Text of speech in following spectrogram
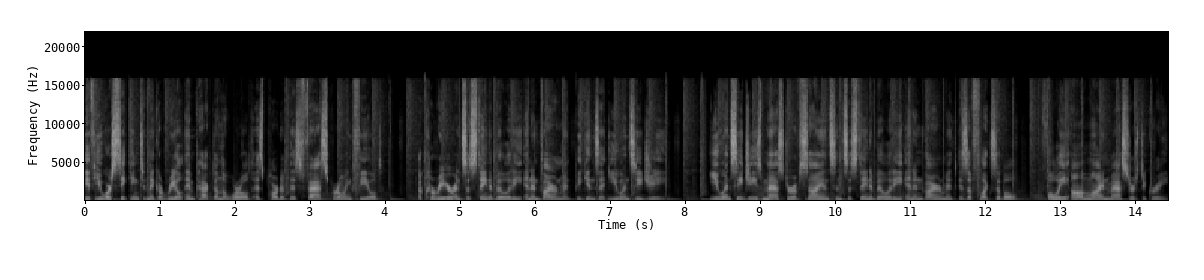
If you are seeking to make a real impact on the world as part of this fast growing field, a career in sustainability and environment begins at UNCG. UNCG's Master of Science in Sustainability and Environment is a flexible, fully online master's degree,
